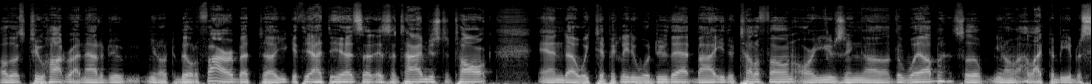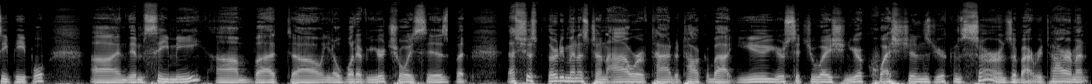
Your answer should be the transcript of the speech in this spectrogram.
Although it's too hot right now to do, you know, to build a fire, but uh, you get the idea. It's a, it's a time just to talk, and uh, we typically will do that by either telephone or using uh, the web. So you know, I like to be able to see people uh, and them see me. Um, but uh, you know, whatever your choice is, but that's just 30 minutes to an hour of time to talk about you, your situation, your questions, your concerns about retirement,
